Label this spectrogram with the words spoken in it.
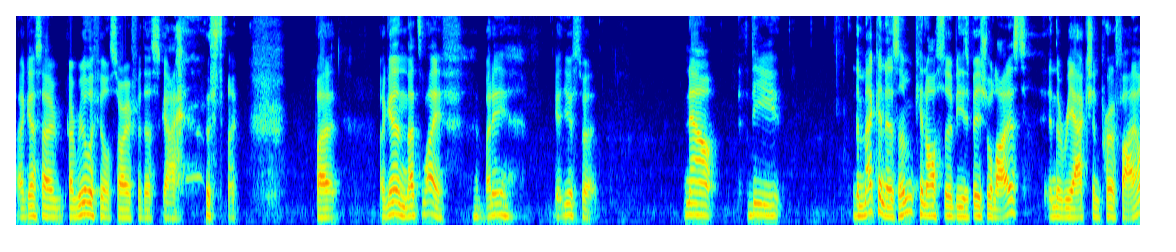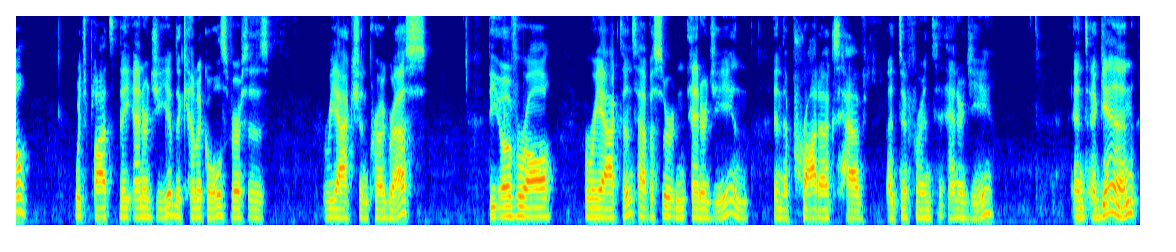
I guess I, I really feel sorry for this guy this time. But again, that's life. Buddy, get used to it. Now, the, the mechanism can also be visualized in the reaction profile, which plots the energy of the chemicals versus reaction progress. The overall reactants have a certain energy and, and the products have a different energy. And again,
